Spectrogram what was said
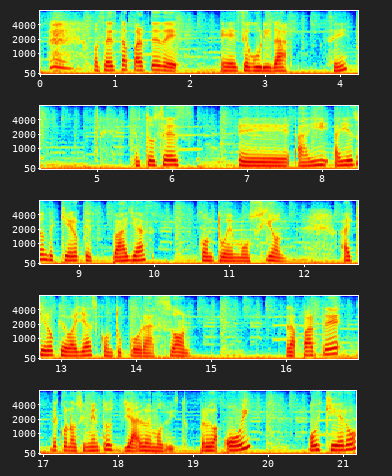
o sea, esta parte de eh, seguridad, ¿sí? Entonces, eh, ahí, ahí es donde quiero que vayas con tu emoción. Ahí quiero que vayas con tu corazón. La parte de conocimientos ya lo hemos visto. Pero hoy, hoy quiero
